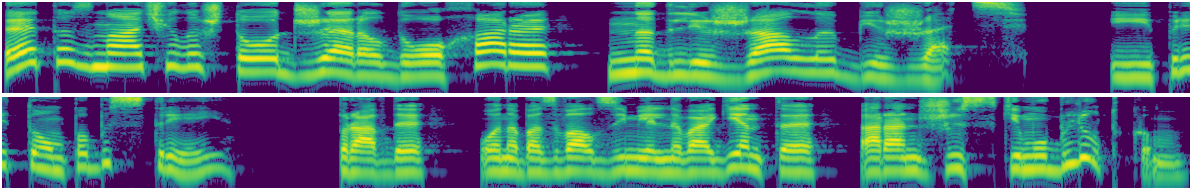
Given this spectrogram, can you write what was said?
это значило, что Джералду О'Хара надлежало бежать и притом побыстрее. Правда, он обозвал земельного агента оранжистским ублюдком,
